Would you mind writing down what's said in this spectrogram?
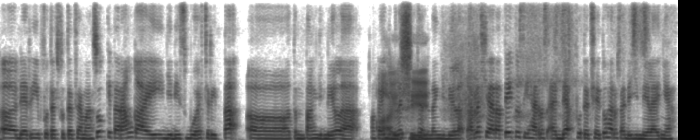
eh, dari footage-footage yang masuk kita rangkai jadi sebuah cerita eh, tentang jendela. Makanya I judulnya cerita tentang jendela. Karena syaratnya itu sih harus ada footage-nya itu harus ada jendelanya.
